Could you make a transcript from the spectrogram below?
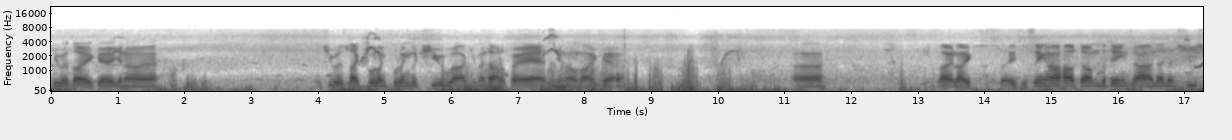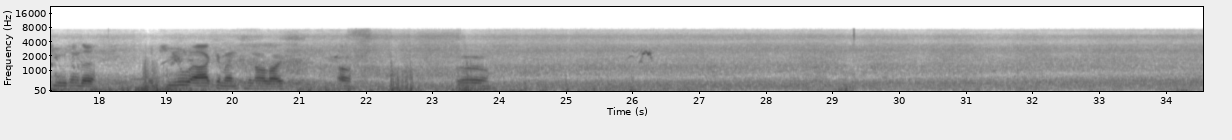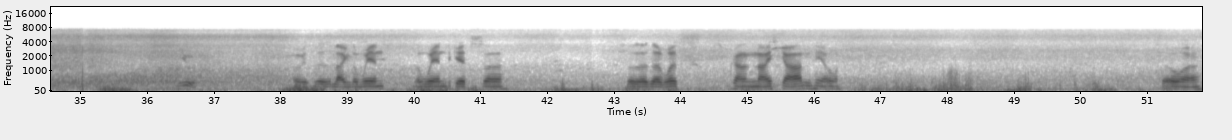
he was like uh, you know uh, she was like pulling pulling the Q argument out of her ass you know like uh, uh, like like so she's saying how, how dumb the Danes are and then, then she's using the the Q argument you know like oh uh, the like the wind, the wind gets. Uh, so there, was kind of nice garden here. So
